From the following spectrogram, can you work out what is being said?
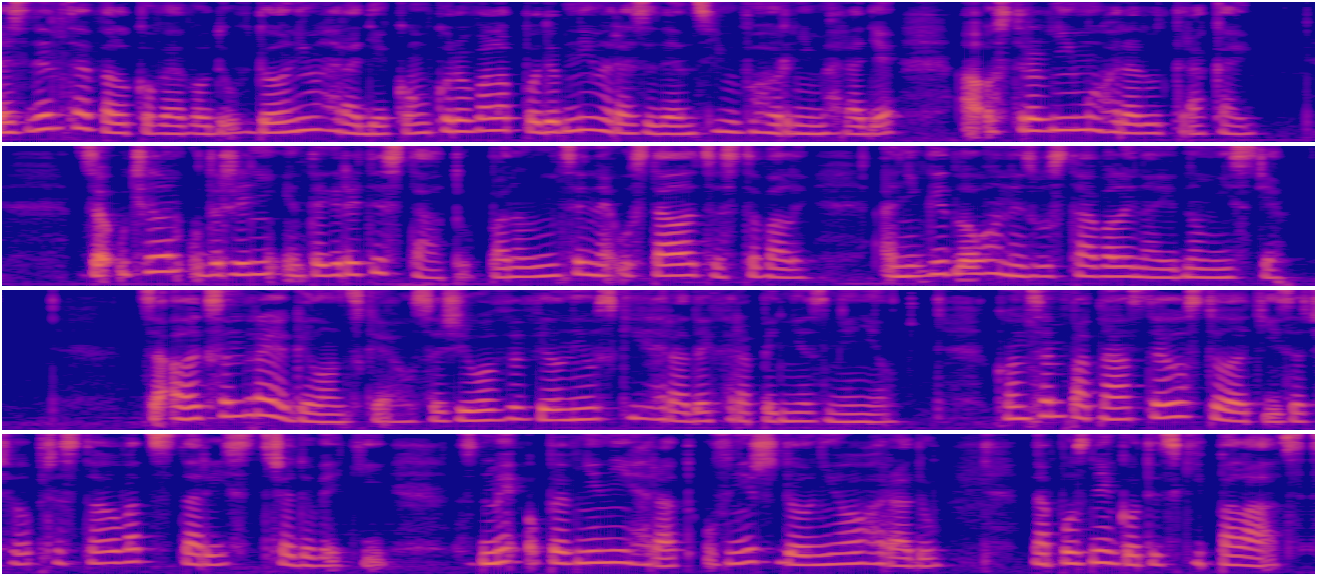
rezidence Velkovévodu v Dolním hradě konkurovala podobným rezidencím v Horním hradě a ostrovnímu hradu Trakaj. Za účelem udržení integrity státu panovníci neustále cestovali a nikdy dlouho nezůstávali na jednom místě. Za Alexandra Jagelonského se život ve Vilniuských hradech rapidně změnil. Koncem 15. století začal představovat starý středověký, zdmi opevněný hrad uvnitř Dolního hradu na pozdně gotický palác,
